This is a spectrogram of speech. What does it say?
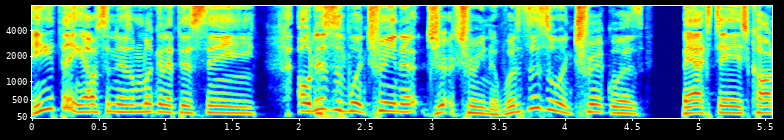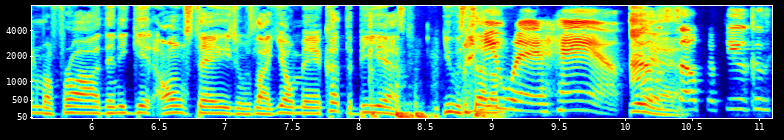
Anything else in this? I'm looking at this scene. Oh, this is when Trina Tr- Trina was this is when Trick was backstage, called him a fraud. Then he get on stage and was like, "Yo, man, cut the BS." You was He telling went ham. I was so confused because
